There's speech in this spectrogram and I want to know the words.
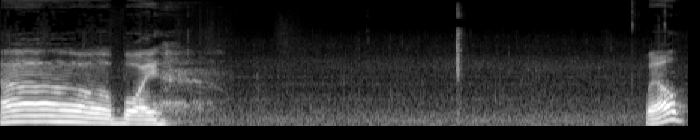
Oh, boy. Well...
